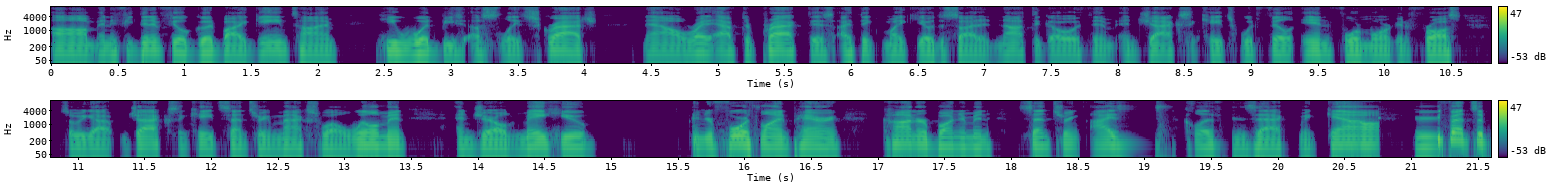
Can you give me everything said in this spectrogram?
Um, and if he didn't feel good by game time, he would be a slate scratch. Now, right after practice, I think Mike Yeo decided not to go with him, and Jackson Cates would fill in for Morgan Frost. So we got Jackson Cates centering Maxwell Willman and Gerald Mayhew. And your fourth line pairing, Connor Bunnaman centering Isaac Cliff and Zach McGowan. Your defensive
